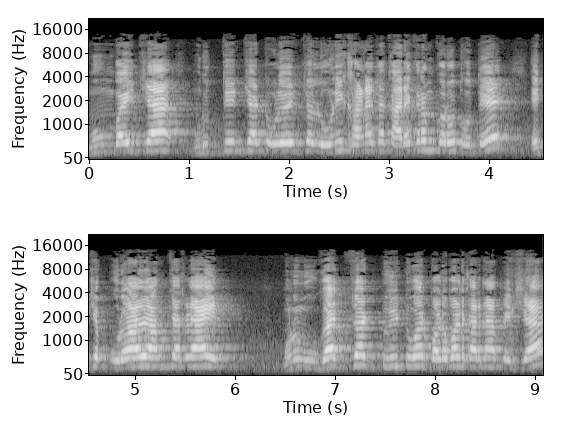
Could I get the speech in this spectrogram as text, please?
मुंबईच्या मृत्यूंच्या टोळीचं लोणी खाण्याचा कार्यक्रम करत होते याचे पुरावे आमच्याकडे आहेत. म्हणून उगाचच्या ट्विटवर बडबड करण्यापेक्षा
